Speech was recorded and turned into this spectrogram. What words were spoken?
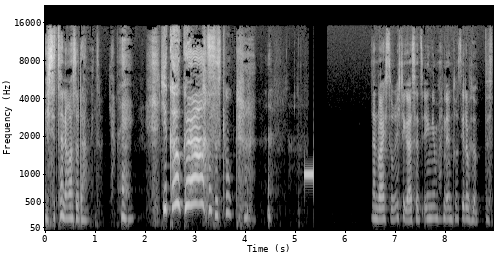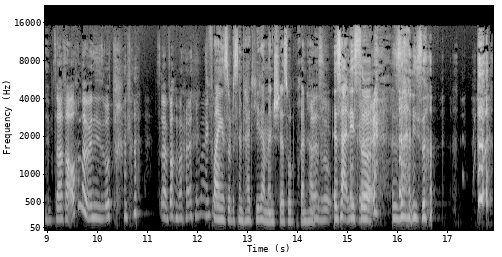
Ich sitze dann immer so da mit. Ja, You go, girl! das ist gut. Dann war ich so richtig, als jetzt irgendjemand interessiert, aber so, das nimmt Sarah auch immer, wenn sie so brennt. So einfach mal random Vor einkaufen. allem so, das nimmt halt jeder Mensch, der Sodbrennen hat. Also, ist halt nicht okay. so, ist halt nicht so,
